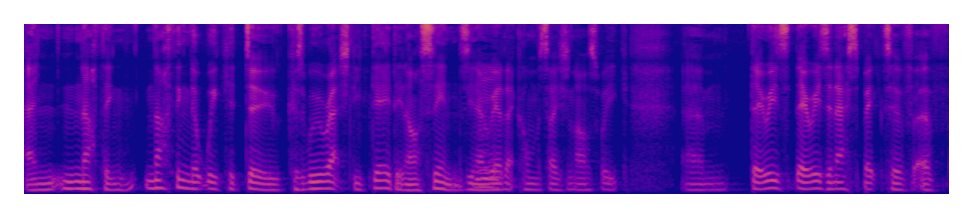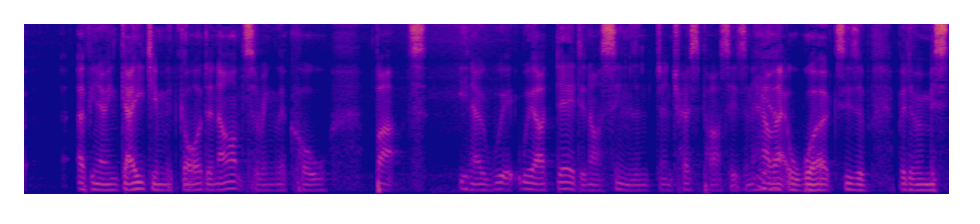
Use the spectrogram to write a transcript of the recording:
and nothing, nothing that we could do because we were actually dead in our sins. You know, we had that conversation last week. Um, there is there is an aspect of, of of you know engaging with God and answering the call, but you know we, we are dead in our sins and, and trespasses, and how Yeah. that all works is a bit of a mys-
